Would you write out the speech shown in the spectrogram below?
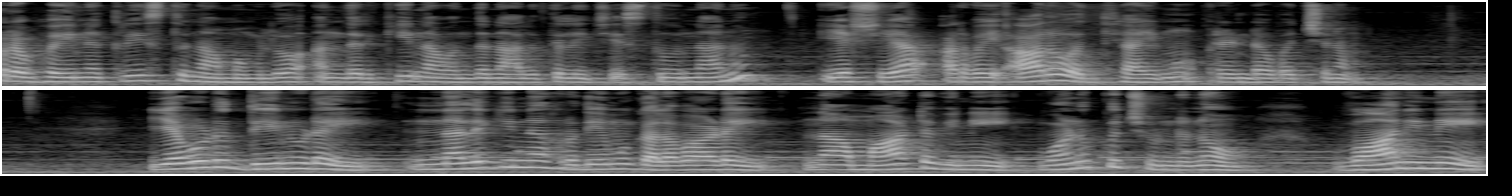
ప్రభు అయిన క్రీస్తు నామములో అందరికీ నా వందనాలు తెలియజేస్తూ ఉన్నాను. యషయ అరవై ఆరో అధ్యాయము రెండవ వచనం. ఎవడు దీనుడై నలిగిన హృదయము గలవాడై నా మాట విని వణుకుచుండునో వానినే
